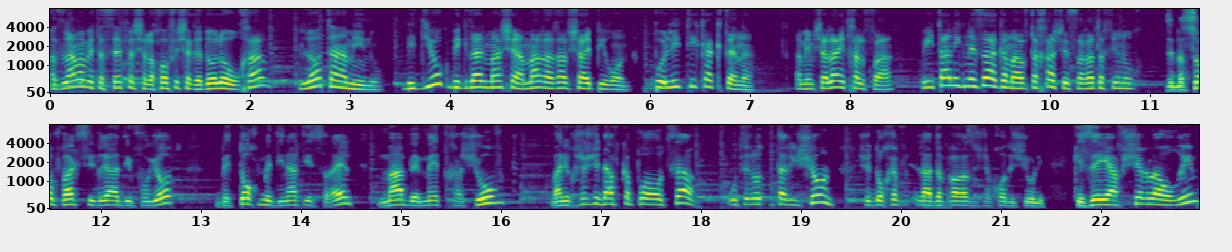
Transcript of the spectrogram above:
אז למה בית הספר של החופש הגדול לא הורחב? לא תאמינו, בדיוק בגלל מה שאמר הרב שי פירון, פוליטיקה קטנה. הממשלה התחלפה, ואיתה נגנזה גם ההבטחה של שרת החינוך. זה בסוף רק סדרי עדיפויות בתוך מדינת ישראל, מה באמת חשוב, ואני חושב שדווקא פה האוצר, הוא צריך להיות הראשון שדוחף לדבר הזה של חודש יולי, כי זה יאפשר להורים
